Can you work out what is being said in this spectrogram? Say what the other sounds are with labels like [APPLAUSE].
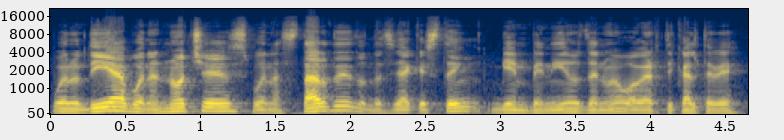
Buenos días, buenas noches, buenas tardes, donde sea que estén, bienvenidos de nuevo a Vertical TV.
